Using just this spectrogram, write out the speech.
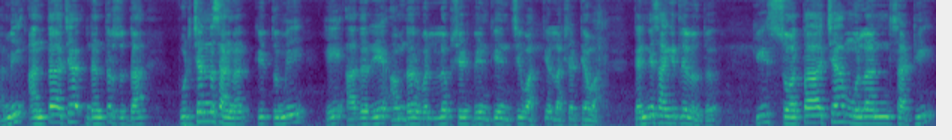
आम्ही अंताच्या नंतरसुद्धा पुढच्यांना सांगणार की तुम्ही हे आदरणीय आमदार वल्लभ शेठ बेनके यांची वाक्य लक्षात ठेवा. त्यांनी सांगितलेलं होतं की स्वतःच्या मुलांसाठी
